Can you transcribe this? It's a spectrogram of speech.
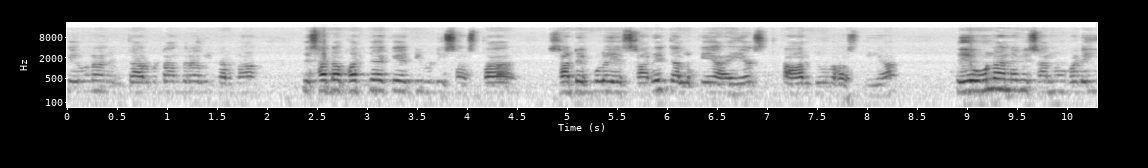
ਕੇ ਉਹਨਾਂ ਨੇ ਵਿਚਾਰ ਵਟਾਂਦਰਾ ਵੀ ਕਰਨਾ। ਤੇ ਸਾਡਾ ਫਰਜ਼ ਹੈ ਕਿ ਐਡੀ ਵੱਡੀ ਸੰਸਥਾ ਸਾਡੇ ਕੋਲੇ ਸਾਰੇ ਚੱਲ ਕੇ ਆਏ ਆ ਸਤਿਕਾਰਯੋਗ ਹਸਤੀਆਂ। ਤੇ ਉਹਨਾਂ ਨੇ ਵੀ ਸਾਨੂੰ ਬੜੀ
